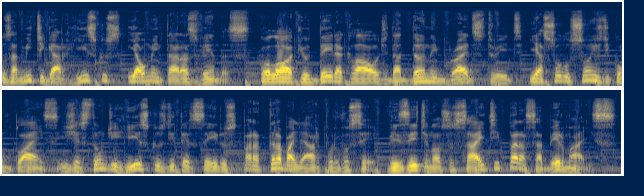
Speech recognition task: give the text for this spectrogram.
ajudá-los a mitigar riscos e aumentar as vendas. Coloque o Data Cloud da Dun Bradstreet e as soluções de compliance e gestão de riscos de terceiros para trabalhar por você. Visite nosso site para saber mais.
